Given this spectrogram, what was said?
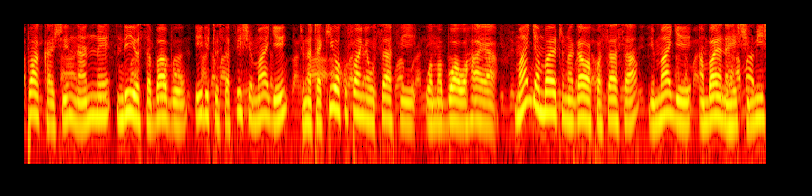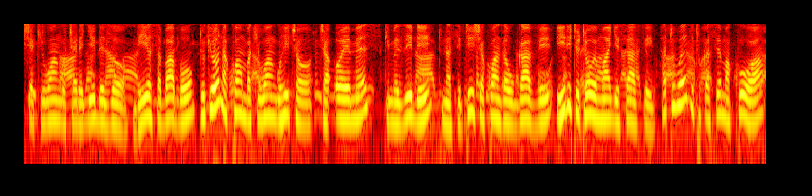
mpaka 24. Ndiyo sababu ili tusafishe maji tunatakiwa kufanya usafi wa mabwawa haya. Maji ambayo tunagawa kwa sasa ni maji ambayo yanaheshimisha kiwango cha rejidezo. Ndiyo sababu tukiona kwamba kiwango hicho cha OMS kimezidi, tunasitisha kwanza ugavi ili tutoe maji safi. Hatuwezi tukasema kuwa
